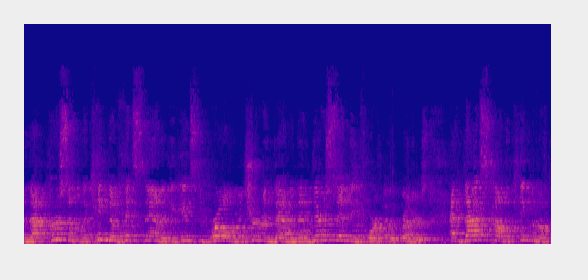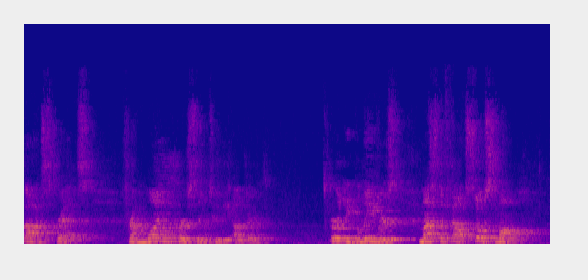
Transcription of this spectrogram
And that person, when the kingdom hits them, it begins to grow and mature in them, and then they're sending forth outrunners. And that's how the kingdom of God spreads from one person to the other. Early believers must have felt so small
